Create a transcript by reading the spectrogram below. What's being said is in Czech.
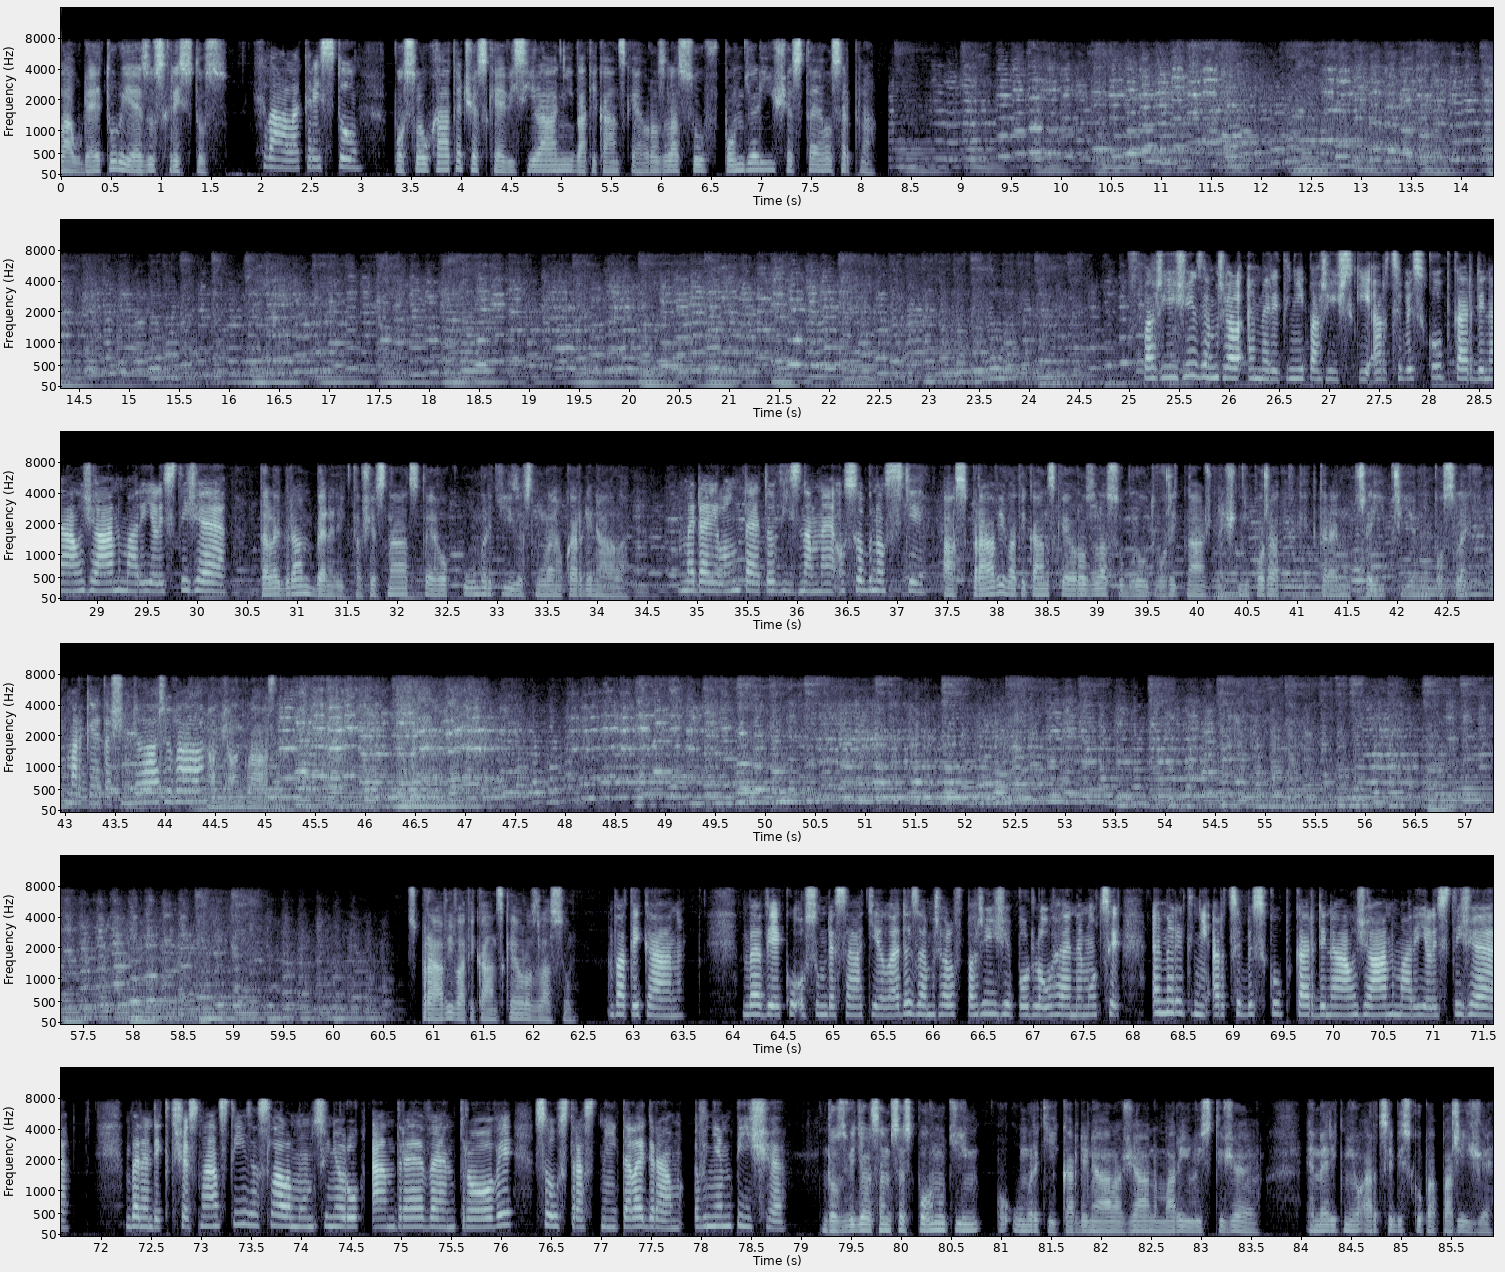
Laudetur Jezus Christus. Chvála Kristu. Posloucháte české vysílání Vatikánského rozhlasu v pondělí 6. srpna. V Paříži zemřel emeritní pařížský arcibiskup kardinál Jean-Marie Listiger. Telegram Benedikta XVI. k úmrtí zesnulého kardinála. Medailon této významné osobnosti. A zprávy vatikánského rozhlasu budou tvořit náš dnešní pořad, ke kterému přejí příjemný poslech Markéta Šindelářová a Milan Glázer. Zprávy vatikánského rozhlasu. Vatikán. Ve věku 80 let zemřel v Paříži po dlouhé nemoci emeritní arcibiskup kardinál Jean-Marie Listiger. Benedikt XVI. zaslal monsignoru André Ventrovi soustrastný telegram. V něm píše. Dozvěděl jsem se s pohnutím o úmrtí kardinála Jean-Marie Listiger, emeritního arcibiskupa Paříže,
